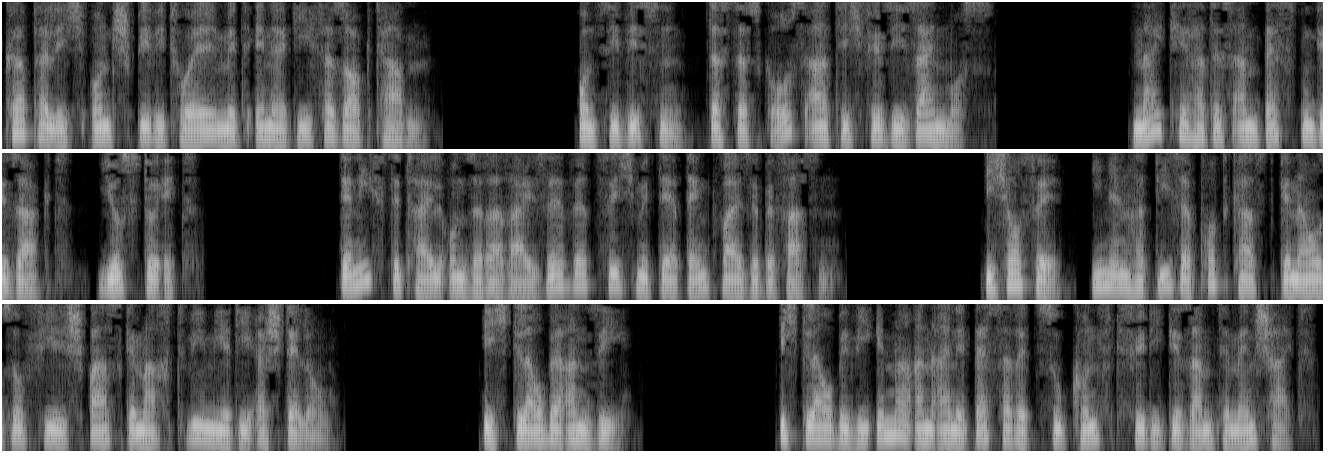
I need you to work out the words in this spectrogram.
körperlich und spirituell mit Energie versorgt haben. Und Sie wissen, dass das großartig für Sie sein muss. Nike hat es am besten gesagt, just do it. Der nächste Teil unserer Reise wird sich mit der Denkweise befassen. Ich hoffe, Ihnen hat dieser Podcast genauso viel Spaß gemacht wie mir die Erstellung. Ich glaube an Sie. Ich glaube wie immer an eine bessere Zukunft für die gesamte Menschheit.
